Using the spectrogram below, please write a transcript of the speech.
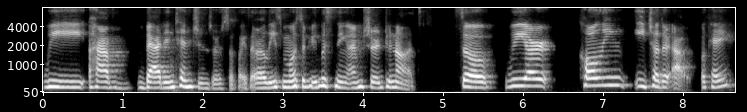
we have bad intentions or stuff like that, or at least most of you listening, I'm sure, do not. So we are calling each other out, okay?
